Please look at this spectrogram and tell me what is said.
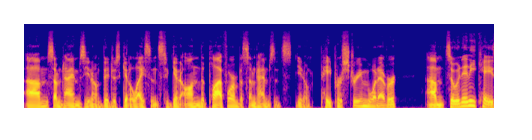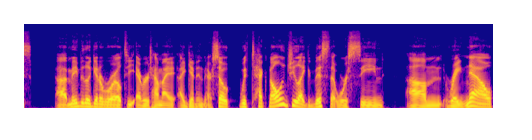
um, sometimes you know they just get a license to get on the platform but sometimes it's you know pay per stream whatever um, so in any case uh, maybe they'll get a royalty every time I, I get in there so with technology like this that we're seeing um, right now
